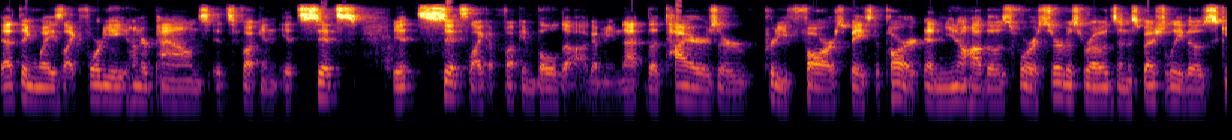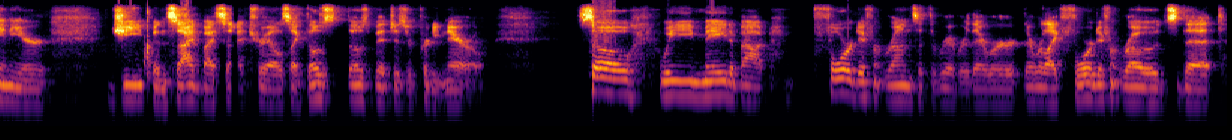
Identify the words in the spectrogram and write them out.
That thing weighs like forty eight hundred pounds. It's fucking. It sits. It sits like a fucking bulldog. I mean, that the tires are pretty far spaced apart, and you know how those Forest Service roads, and especially those skinnier Jeep and side by side trails, like those those bitches are pretty narrow. So we made about four different runs at the river. There were there were like four different roads that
